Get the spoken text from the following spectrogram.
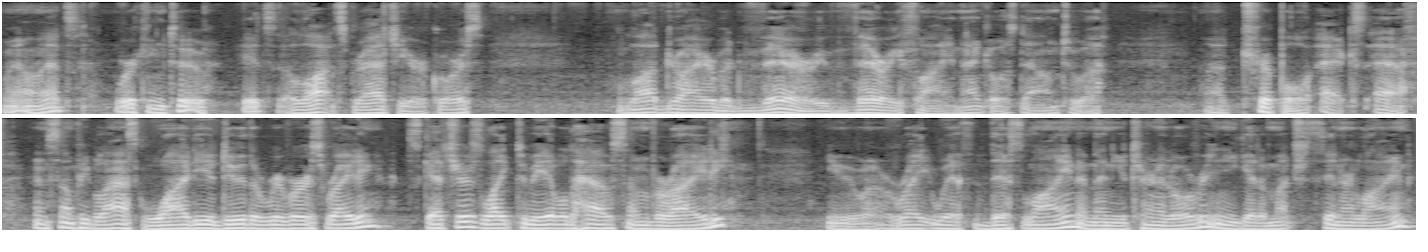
well, that's working too. It's a lot scratchier, of course. A lot drier, but very, very fine. That goes down to a, a triple XF. And some people ask, why do you do the reverse writing? Sketchers like to be able to have some variety. You uh, write with this line and then you turn it over and you get a much thinner line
